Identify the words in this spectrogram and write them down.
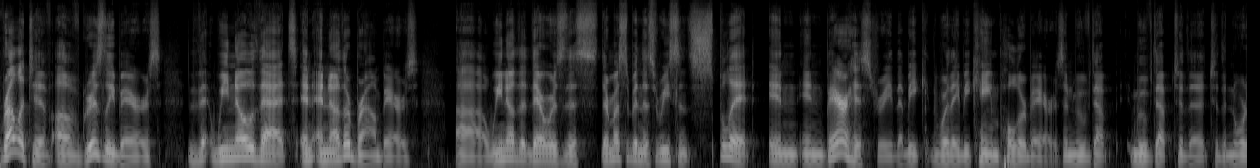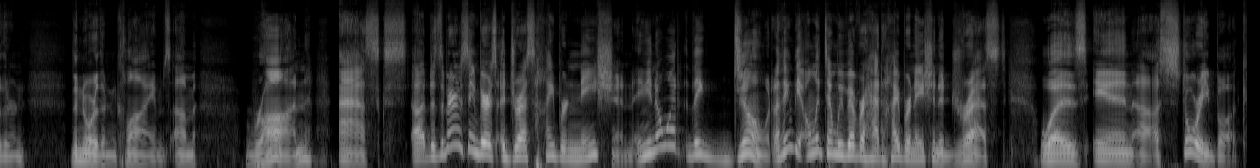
relative of grizzly bears that we know that and, and other brown bears uh, we know that there was this, there must have been this recent split in in bear history that be, where they became polar bears and moved up moved up to the to the northern the northern climes. Um, Ron asks, uh, does the Berenstain Bears address hibernation? And you know what? They don't. I think the only time we've ever had hibernation addressed was in uh, a storybook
